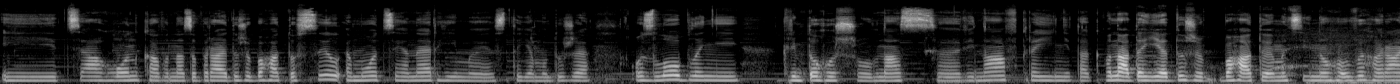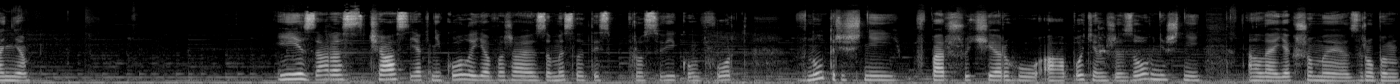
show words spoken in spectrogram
І ця гонка вона забирає дуже багато сил, емоцій, енергії. Ми стаємо дуже озлоблені. Крім того, що в нас е, війна в країні, так вона дає дуже багато емоційного вигорання. І зараз час, як ніколи, я вважаю, замислитись про свій комфорт внутрішній в першу чергу, а потім вже зовнішній. Але якщо ми зробимо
